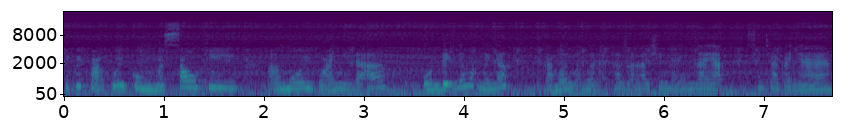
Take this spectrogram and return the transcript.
cái kết quả cuối cùng mà sau khi uh, môi của anh ấy đã ổn định nhé mọi người nhé. Cảm ơn mọi người đã theo dõi livestream ngày hôm nay ạ. Xin chào cả nhà.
